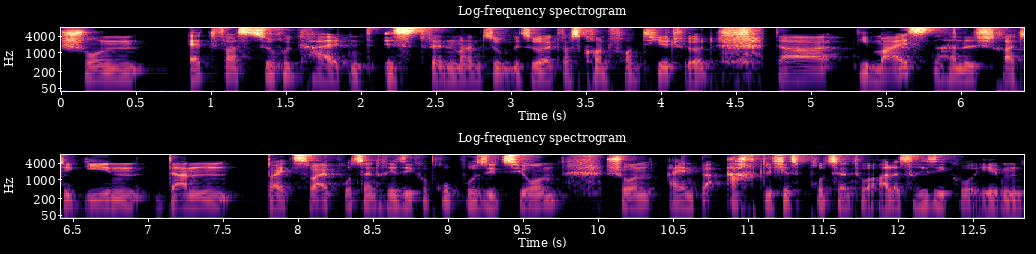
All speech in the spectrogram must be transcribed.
schon etwas zurückhaltend ist, wenn man so mit so etwas konfrontiert wird, da die meisten Handelsstrategien dann bei 2% Risiko pro Position schon ein beachtliches prozentuales Risiko eben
